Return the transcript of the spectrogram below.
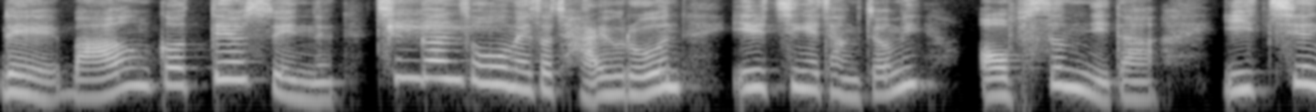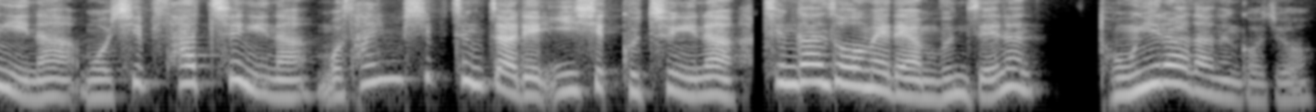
네, 마음껏 뛸 수 있는 층간 소음에서 자유로운 1 층의 장점이 없습니다. 2 층이나 뭐 14 층이나 뭐 30 층짜리 29 층이나 층간 소음에 대한 문제는 동일하다는 거죠.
